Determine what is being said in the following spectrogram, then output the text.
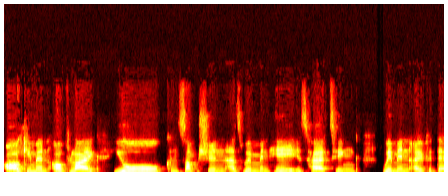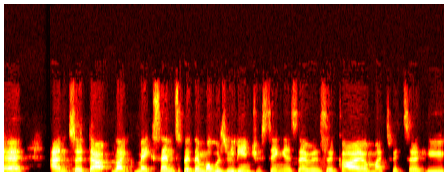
argument of like your consumption as women here is hurting women over there and so that like makes sense but then what was really interesting is there was a guy on my twitter who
